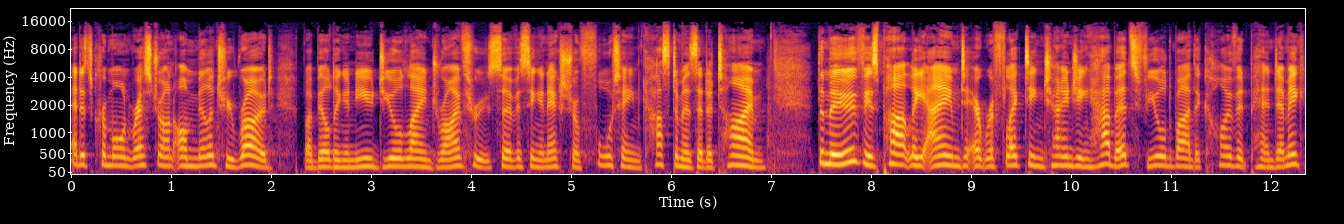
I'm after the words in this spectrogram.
at its Cremorne restaurant on Military Road by building a new dual lane drive through servicing an extra 14 customers at a time. The move is partly aimed at reflecting changing habits fueled by the COVID pandemic,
